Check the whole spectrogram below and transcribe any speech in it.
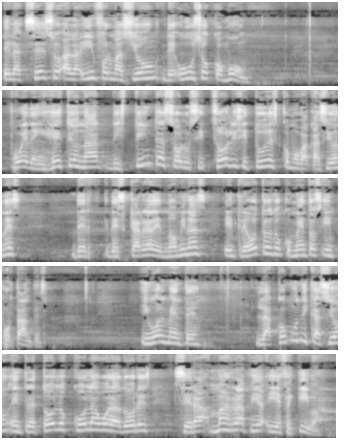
el acceso a la información de uso común. Pueden gestionar distintas solicitudes como vacaciones, de descarga de nóminas, entre otros documentos importantes. Igualmente, la comunicación entre todos los colaboradores será más rápida y efectiva.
